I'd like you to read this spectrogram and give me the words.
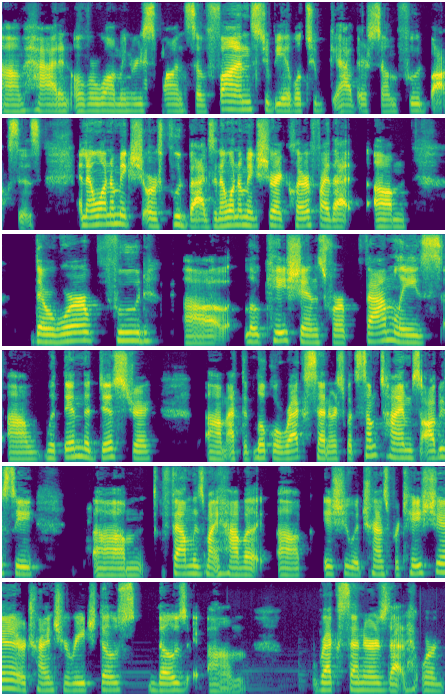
um, had an overwhelming response of funds to be able to gather some food boxes. And I want to make sure, food bags, and I want to make sure I clarify that um, there were food uh, locations for families uh, within the district um, at the local rec centers, but sometimes, obviously, um, families might have a, a, issue with transportation or trying to reach those those um, rec centers that were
